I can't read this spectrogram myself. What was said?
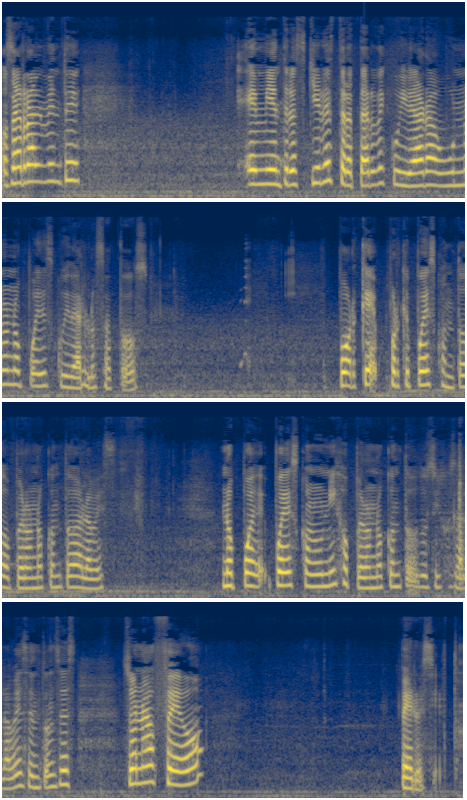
O sea, realmente, eh, mientras quieres tratar de cuidar a uno, no puedes cuidarlos a todos. ¿Por qué? Porque puedes con todo, pero no con todo a la vez no puedes con un hijo, pero no con todos los hijos a la vez. Entonces, suena feo, pero es cierto.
